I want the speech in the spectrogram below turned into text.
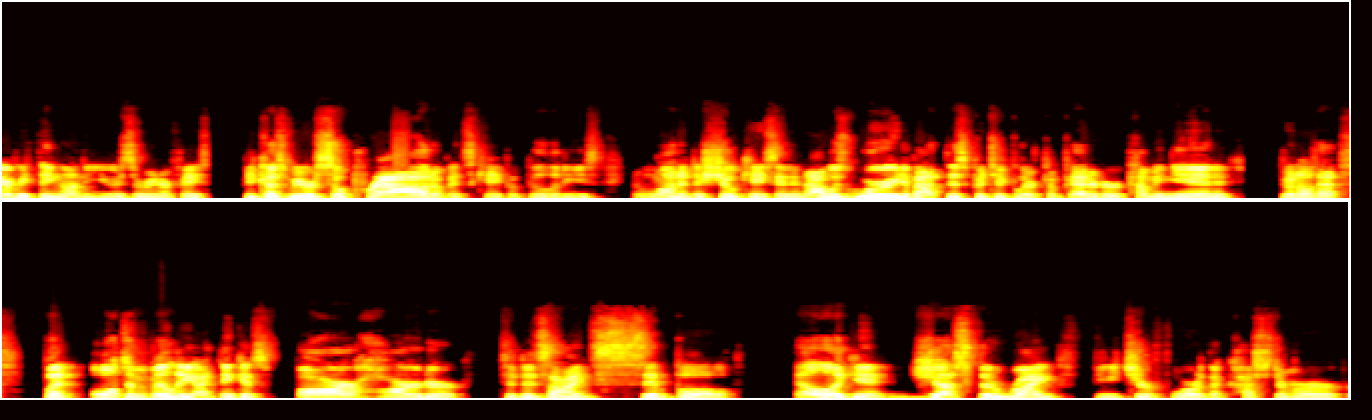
everything on the user interface because we were so proud of its capabilities and wanted to showcase it. And I was worried about this particular competitor coming in and doing all that. But ultimately, I think it's far harder to design simple, elegant, just the right feature for the customer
